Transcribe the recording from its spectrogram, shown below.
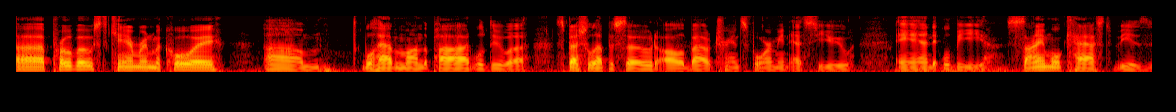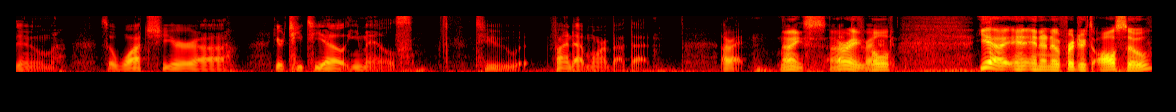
uh, Provost Cameron McCoy. Um, we'll have him on the pod. We'll do a special episode all about transforming SU, and it will be simulcast via Zoom. So watch your uh, your TTL emails to find out more about that. All right. Nice. All right. Well. Yeah, and, and I know Frederick's also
